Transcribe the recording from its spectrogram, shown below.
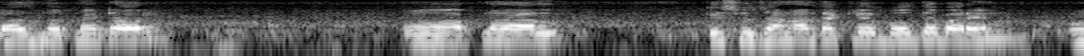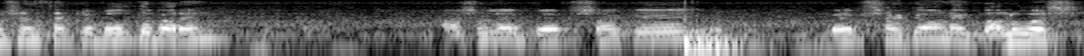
ডাজ নট ম্যাটার আপনারা কিছু জানা থাকলে বলতে পারেন কোশ্চেন থাকলে বলতে পারেন। আসলে ব্যবসাকে ব্যবসাকে অনেক ভালোবাসি।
